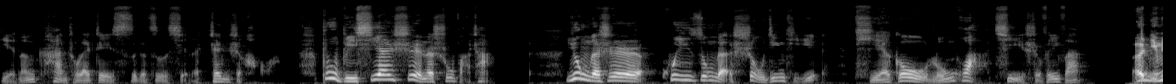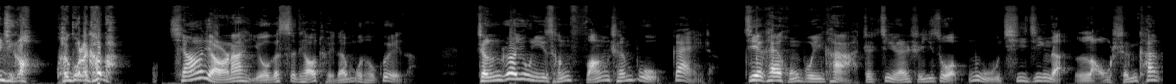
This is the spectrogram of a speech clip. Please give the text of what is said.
也能看出来这四个字写的真是好啊，不比西安诗人的书法差。用的是徽宗的瘦金体，铁钩龙画，气势非凡。哎，你们几个快过来看看！墙角呢有个四条腿的木头柜子。整个用一层防尘布盖着，揭开红布一看啊，这竟然是一座木漆金的老神龛。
